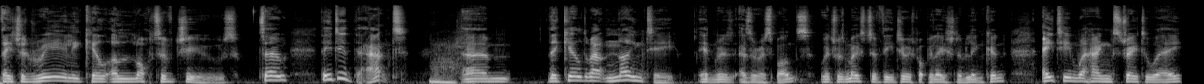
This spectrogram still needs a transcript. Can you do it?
they should really kill a lot of Jews. So they did that. Um, they killed about 90 in, as a response, which was most of the Jewish population of Lincoln. 18 were hanged straight away,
